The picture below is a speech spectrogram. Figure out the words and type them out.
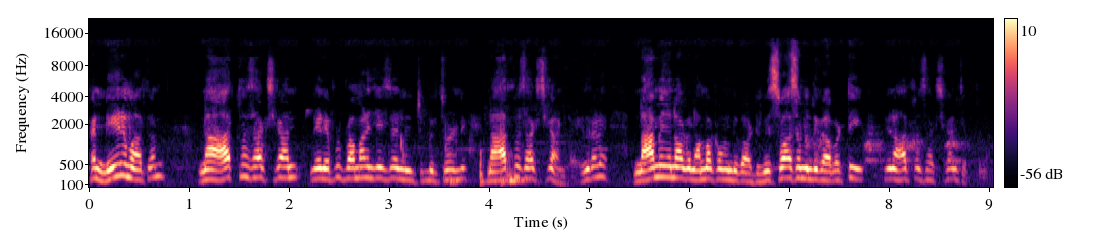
కానీ నేను మాత్రం నా ఆత్మసాక్షిగా నేను ఎప్పుడు ప్రమాణం చేసినా మీరు చూడండి నా ఆత్మసాక్షిగా అంట. ఎందుకంటే నా మీద నాకు నమ్మకం ఉంది కాబట్టి విశ్వాసం ఉంది కాబట్టి నేను ఆత్మసాక్షిగా అని చెప్తున్నాను.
